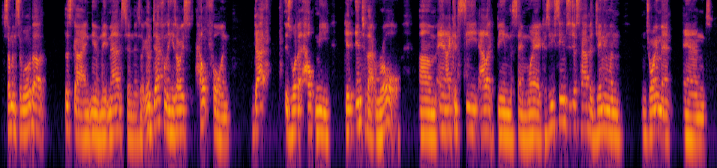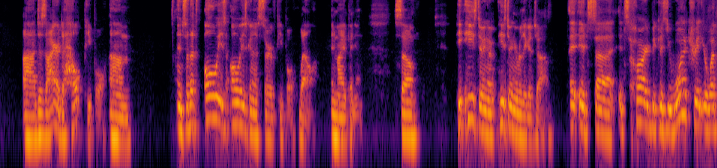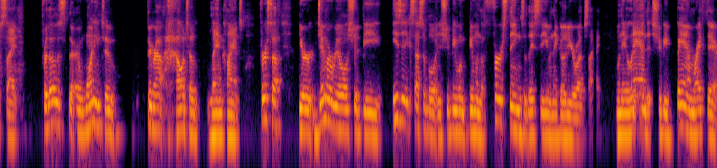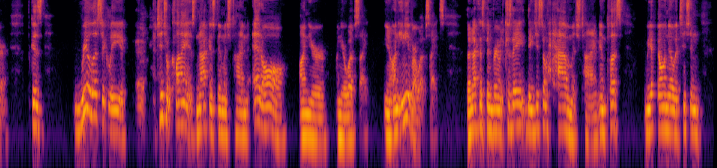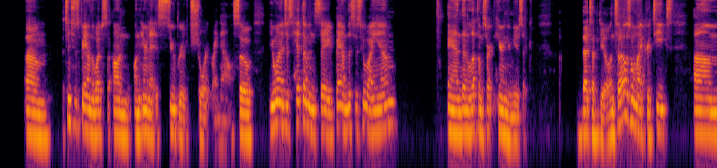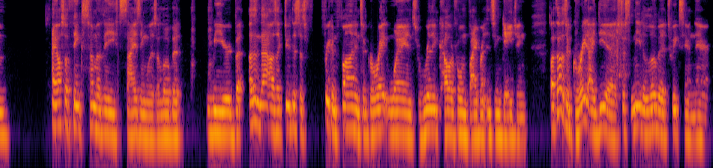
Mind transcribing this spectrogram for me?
someone said, "Well, what about this guy, you know, Nate Madsen?" It's like, "Oh, definitely, he's always helpful," and that is what helped me get into that role. Um, and I could see Alec being the same way because he seems to just have a genuine enjoyment and uh, desire to help people. Um, and so that's always, always going to serve people well, in my opinion. So he, he's doing a he's doing a really good job. It, it's uh, it's hard because you want to create your website for those that are wanting to figure out how to land clients. First off, your demo reel should be easily accessible and it should be one, be one of the first things that they see when they go to your website. When they land, it should be bam right there. Because realistically, potential client is not going to spend much time at all on your on your website. You know, on any of our websites, they're not going to spend very much because they they just don't have much time. And plus, we all know attention um, attention span on the website on on the internet is super short right now. So you want to just hit them and say, "Bam, this is who I am," and then let them start hearing your music. That type of deal. And so that was one of my critiques. Um, I also think some of the sizing was a little bit weird, but other than that, I was like, dude, this is freaking fun. It's a great way, and it's really colorful and vibrant. And it's engaging. So I thought it was a great idea. It's just need a little bit of tweaks here and there.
